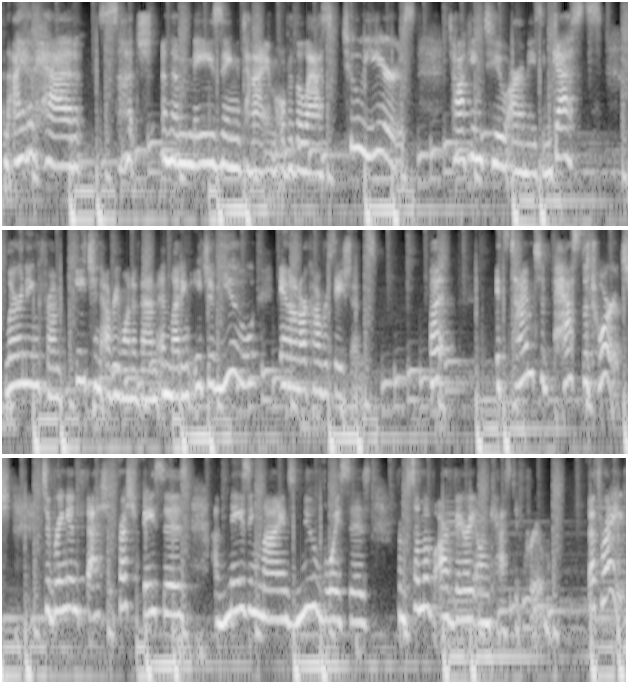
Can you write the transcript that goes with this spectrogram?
And I have had such an amazing time over the last two years talking to our amazing guests learning from each and every one of them and letting each of you in on our conversations. But it's time to pass the torch, to bring in fresh, fresh faces, amazing minds, new voices from some of our very own casted crew. That's right.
